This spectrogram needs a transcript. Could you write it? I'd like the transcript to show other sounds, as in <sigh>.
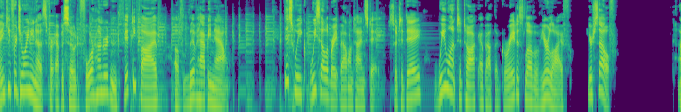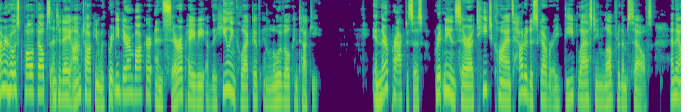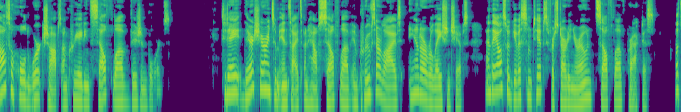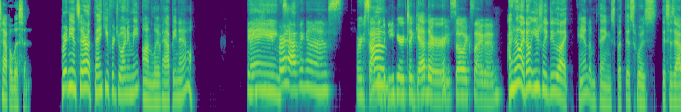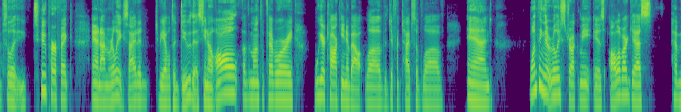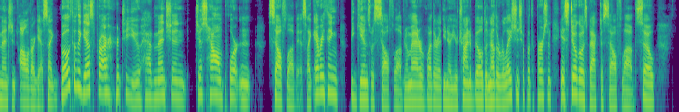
Thank you for joining us for episode 455 of Live Happy Now. This week, we celebrate Valentine's Day. So today, we want to talk about the greatest love of your life, yourself. I'm your host, Paula Felps, and today I'm talking with Brittany Derrenbacher and Sarah Pavey of the Healing Collective in Louisville, Kentucky. In their practices, Brittany and Sarah teach clients how to discover a deep, lasting love for themselves, and they also hold workshops on creating self love vision boards. Today, they're sharing some insights on how self love improves our lives and our relationships, and they also give us some tips for starting your own self love practice. Let's have a listen. Brittany and Sarah, thank you for joining me on Live Happy Now. Thank Thanks. you for having us. We're excited to Um, be here together. I'm so excited. I know I don't usually do like tandem things, but this was this is absolutely too perfect and I'm really excited to be able to do this. You know, all of the month of February we are talking about love, the different types of love. And one thing that really struck me is all of our guests have mentioned all of our guests, like both of the guests <laughs> prior to you have mentioned just how important self-love is. Like everything begins with self-love. No matter whether, you know, you're trying to build another relationship with a person, it still goes back to self-love. So,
